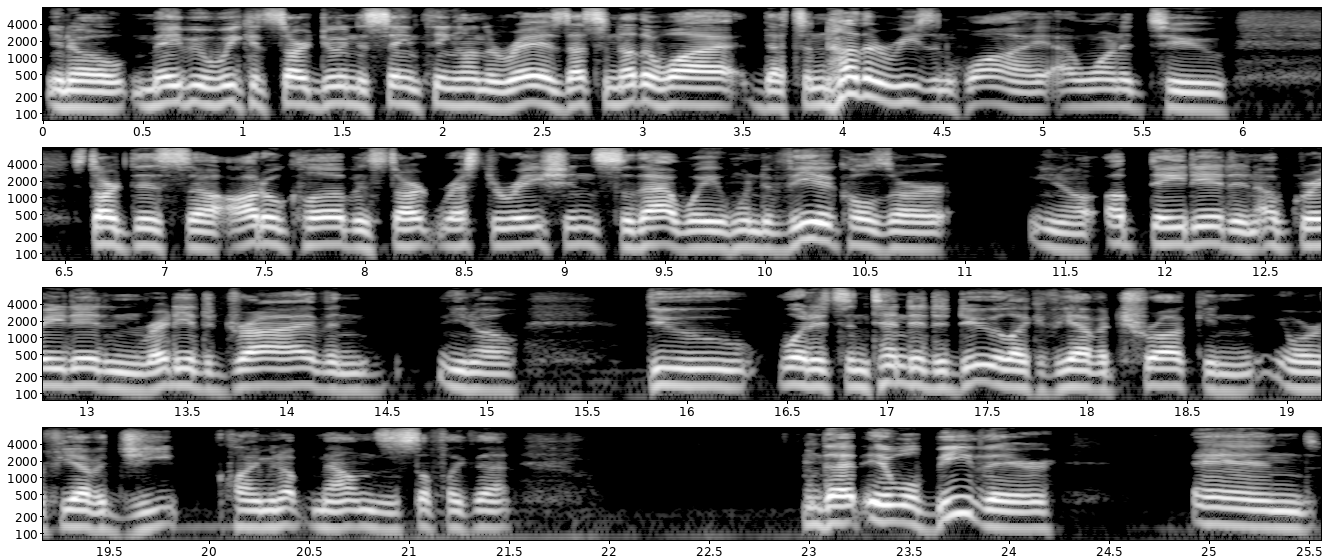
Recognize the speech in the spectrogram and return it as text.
You know maybe we could start doing the same thing on the res. That's another why that's another reason why i wanted to start this uh, auto club and start restorations so that way when the vehicles are you know updated and upgraded and ready to drive and you know do what it's intended to do like if you have a truck and or if you have a jeep climbing up mountains and stuff like that that it will be there and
